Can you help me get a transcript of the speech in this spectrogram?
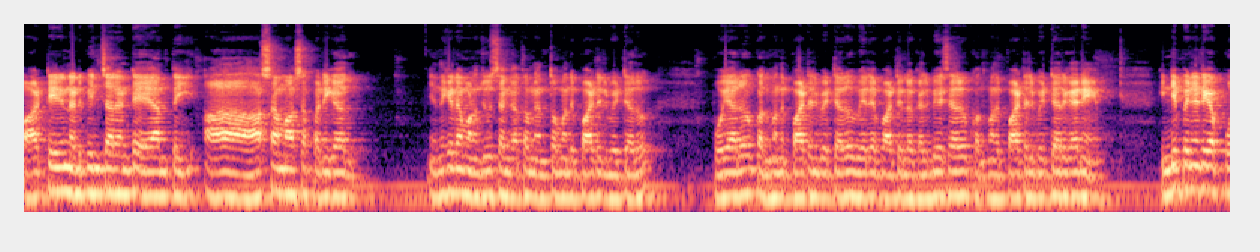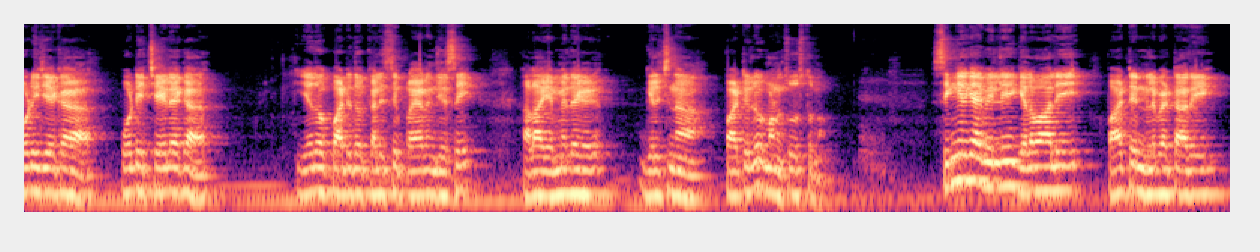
పార్టీని నడిపించాలంటే అంత ఆ ఆషామాష పని కాదు. ఎందుకంటే మనం చూసాం గతంలో ఎంతోమంది పార్టీలు పెట్టారు. పోయారు కొంతమంది పార్టీలు పెట్టారు వేరే పార్టీలో కలిపేశారు కొంతమంది పార్టీలు పెట్టారు కానీ ఇండిపెండెంట్గా పోటీ చేయక పోటీ చేయలేక ఏదో ఒక పార్టీతో కలిసి ప్రయాణం చేసి అలా ఎమ్మెల్యే గెలిచిన పార్టీలు మనం చూస్తున్నాం. సింగిల్గా వెళ్ళి గెలవాలి పార్టీని నిలబెట్టాలి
